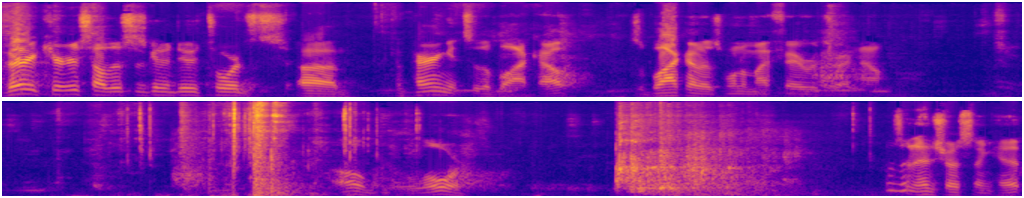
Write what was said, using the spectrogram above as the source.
very curious how this is going to do towards um, comparing it to the blackout. The blackout is one of my favorites right now. Oh my lord. It was an interesting hit.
